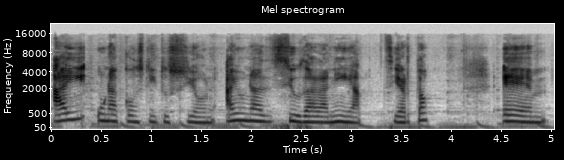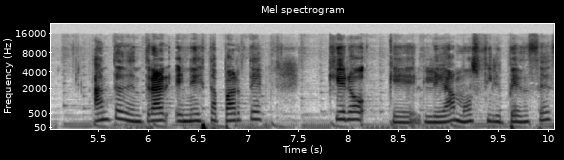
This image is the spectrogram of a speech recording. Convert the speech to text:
Hay una constitución, hay una ciudadanía, ¿cierto? Eh, antes de entrar en esta parte, quiero que leamos Filipenses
